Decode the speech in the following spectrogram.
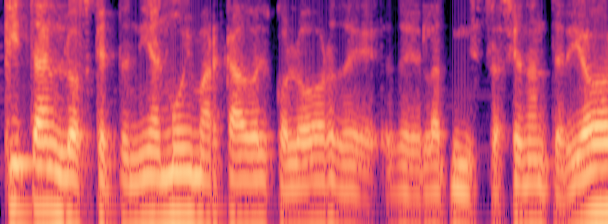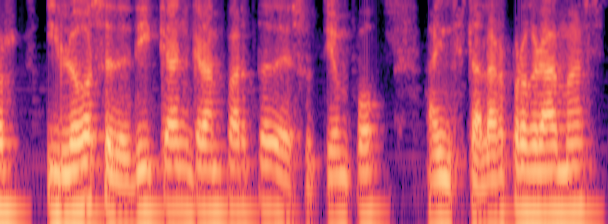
quitan los que tenían muy marcado el color de, la administración anterior y luego se dedican gran parte de su tiempo a instalar programas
